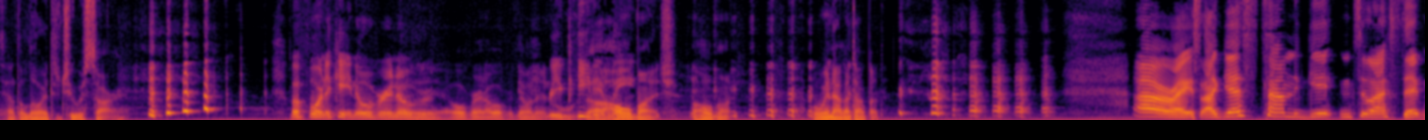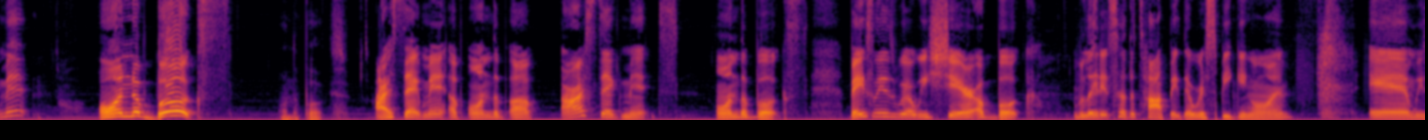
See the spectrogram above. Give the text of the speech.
Tell the Lord that you were sorry. but fornicating over and over. Yeah, over and over, doing it. Repeatedly. A whole bunch. A whole bunch. but we're not gonna talk about that. All right, so I guess time to get into our segment on the books. On the books. Our segment of on the uh, our segment on the books basically is where we share a book related to the topic that we're speaking on, and we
